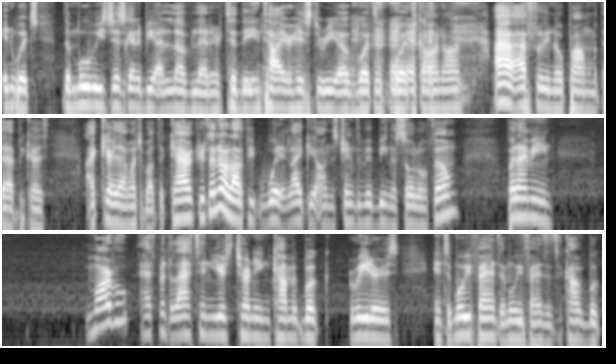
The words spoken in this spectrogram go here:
in which the movie's just gonna be a love letter to the entire history of what's what's gone on. I have absolutely no problem with that because I care that much about the characters. I know a lot of people wouldn't like it on the strength of it being a solo film, but I mean, Marvel has spent the last ten years turning comic book readers into movie fans and movie fans into comic book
